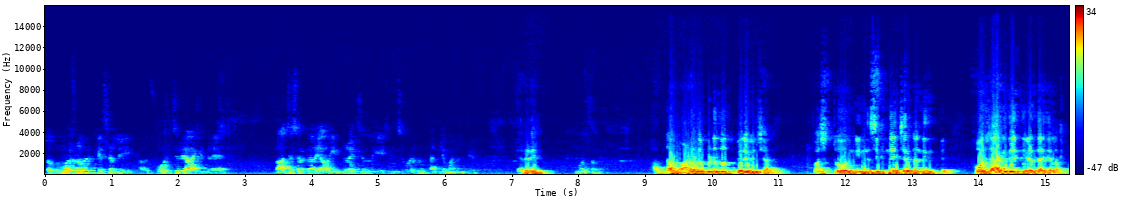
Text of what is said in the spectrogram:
ಸೊ ಕುಮಾರಸ್ವಾಮಿ ಕೇಸಲ್ಲಿ ಅದು ಫೋರ್ಜರಿ ಆಗಿದ್ರೆ ರಾಜ್ಯ ಸರ್ಕಾರ ಯಾವ ಇಂಟರ್ನ್ಯಾಷನಲ್ ಏಜೆನ್ಸಿಗಳನ್ನು ತನಿಖೆ ಮಾಡಿ ಅಂತ ಹೇಳ್ತಾರೆ. ಅದನ್ನ ಮಾಡೋದು ಬಿಡೋದು ಬೇರೆ ವಿಚಾರ. ಫಸ್ಟ್ ನಿನ್ನ ಸಿಗ್ನೇಚರ್ ನಿನ್ ಫೋರ್ಜ್ ಆಗಿದೆ ಅಂತ ಹೇಳ್ತಾ ಇದೆಯಲ್ಲಪ್ಪ.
